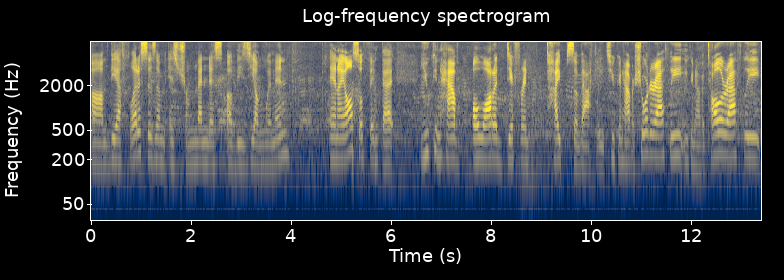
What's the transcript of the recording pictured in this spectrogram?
Um, the athleticism is tremendous of these young women. And I also think that you can have a lot of different types of athletes. You can have a shorter athlete, you can have a taller athlete,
